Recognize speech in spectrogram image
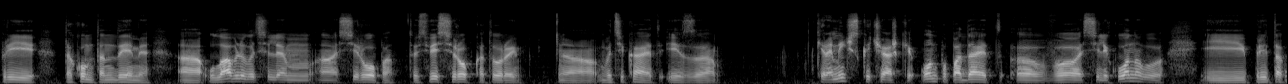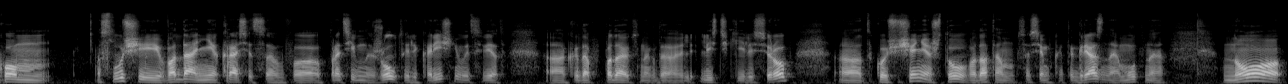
при таком тандеме улавливателем сиропа, то есть весь сироп, который вытекает из керамической чашки, он попадает э, в силиконовую, и при таком случае вода не красится в противный желтый или коричневый цвет, э, когда попадают иногда листики или сироп. Э, такое ощущение, что вода там совсем какая-то грязная, мутная. Но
